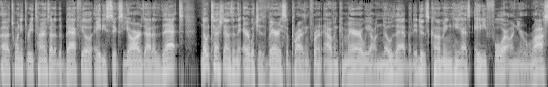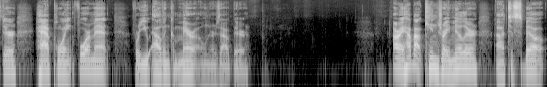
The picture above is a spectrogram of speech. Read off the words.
uh, 23 times out of the backfield, 86 yards out of that. No touchdowns in the air, which is very surprising for an Alvin Kamara. We all know that, but it is coming. He has 84 on your roster, half point format for you Alvin Kamara out there. All right, how about Kendre Miller uh, to spell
